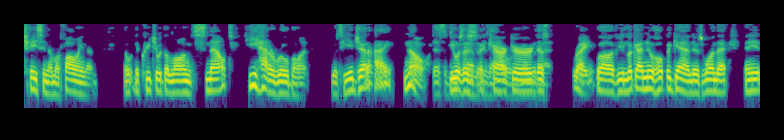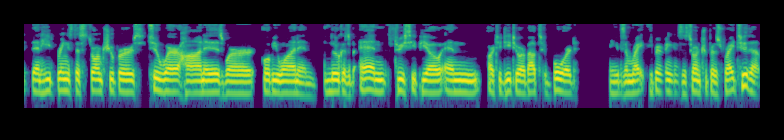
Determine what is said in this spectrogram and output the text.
chasing them or following them. The, the creature with the long snout. He had a robe on. Was he a Jedi? No. That's a He was a- a because I don't character that's- that. Right. Well, if you look at New Hope again, there's one that then he then he brings the stormtroopers to where Han is, where Obi Wan and Luke is, and three CPO and R two D two are about to board. And he gives them right. He brings the stormtroopers right to them.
